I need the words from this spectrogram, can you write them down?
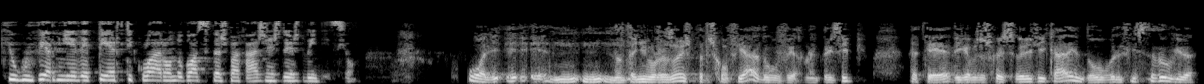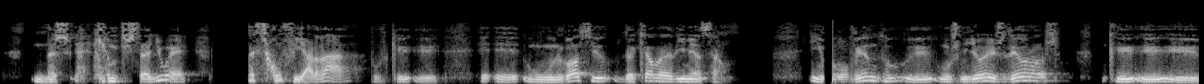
que o Governo e a EDP articularam o negócio das barragens desde o início? Olha, eh, eh, não tenho razões para desconfiar do governo, em princípio. Até, digamos, as coisas se verificarem, dou o benefício da dúvida. Mas que é muito estranho é, para desconfiar dá, porque eh, um negócio daquela dimensão, envolvendo uns milhões de euros que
